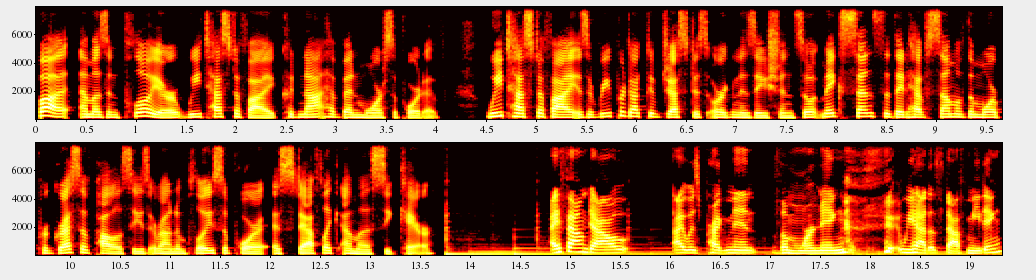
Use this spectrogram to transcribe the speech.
But Emma's employer, We Testify, could not have been more supportive. We Testify is a reproductive justice organization, so it makes sense that they'd have some of the more progressive policies around employee support as staff like Emma seek care. I found out I was pregnant the morning we had a staff meeting.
